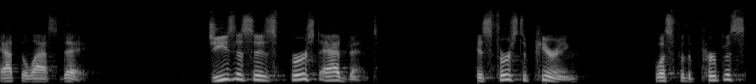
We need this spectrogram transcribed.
at the last day. Jesus' first advent, his first appearing, was for the purpose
